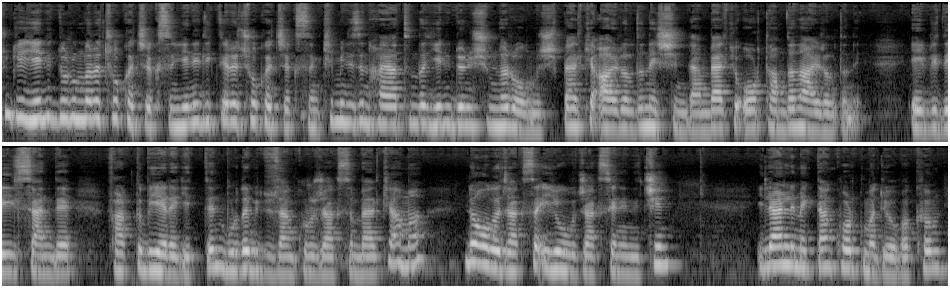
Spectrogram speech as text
Çünkü yeni durumlara çok açıksın, yeniliklere çok açıksın. Kiminizin hayatında yeni dönüşümler olmuş. Belki ayrıldın eşinden, belki ortamdan ayrıldın. Evli değilsen de farklı bir yere gittin. Burada bir düzen kuracaksın belki ama ne olacaksa iyi olacak senin için. İlerlemekten korkma diyor bakım.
